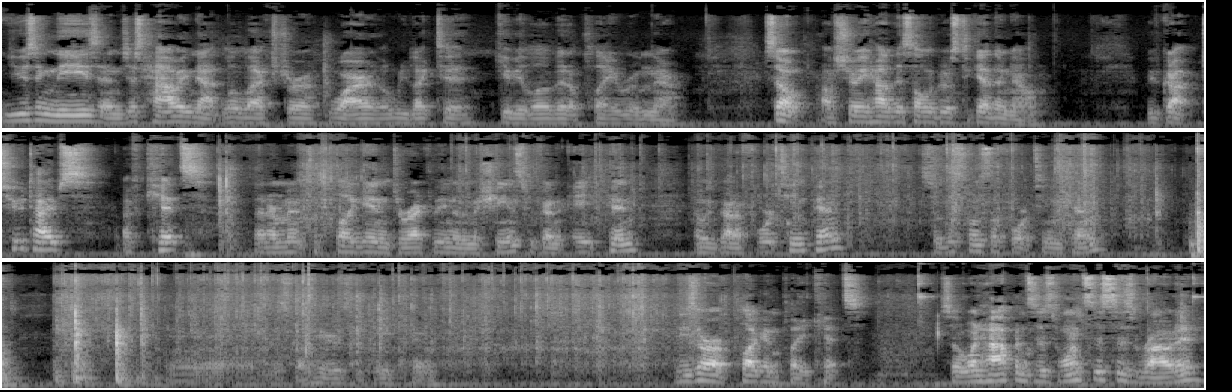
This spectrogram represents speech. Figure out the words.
using these and just having that little extra wire, we'd like to give you a little bit of playroom there. So I'll show you how this all goes together now. We've got two types of kits that are meant to plug in directly into the machines. We've got an 8 pin and we've got a 14 pin. So this one's the 14 pin. And this one here is the 8 pin. These are our plug and play kits. So what happens is once this is routed,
